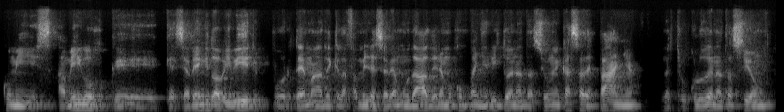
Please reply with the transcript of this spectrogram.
con mis amigos que, que, se habían ido a vivir por temas de que la familia se había mudado, éramos compañeritos de natación en Casa de España, nuestro club de natación.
